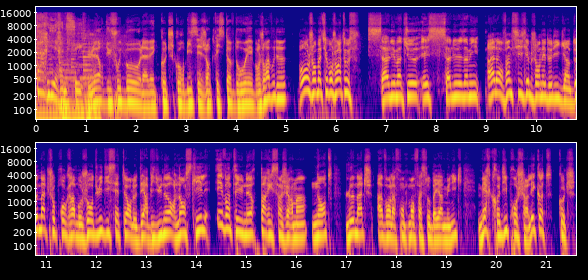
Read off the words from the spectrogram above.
paris RMC. L'heure du football avec coach Courbis et Jean-Christophe Drouet. Bonjour à vous deux. Bonjour Mathieu, bonjour à tous. Salut Mathieu et salut les amis. Alors, 26e journée de Ligue 1, deux matchs au programme aujourd'hui, 17h le derby du Nord, Lens-Lille et 21h Paris Saint-Germain, Nantes, le match avant l'affrontement face au Bayern Munich mercredi prochain. Les cotes, coach,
